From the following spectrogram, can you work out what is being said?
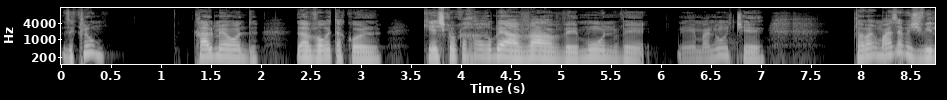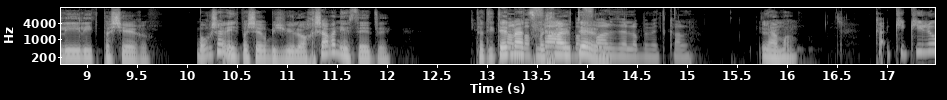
זה כלום. קל מאוד לעבור את הכל, כי יש כל כך הרבה אהבה ואמון ונאמנות, ש... אתה אומר, מה זה בשבילי להתפשר? ברור שאני אתפשר בשבילו, עכשיו אני עושה את זה. אתה תיתן מעצמך בפועל- יותר. בפועל זה לא באמת קל. למה? כי כאילו,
